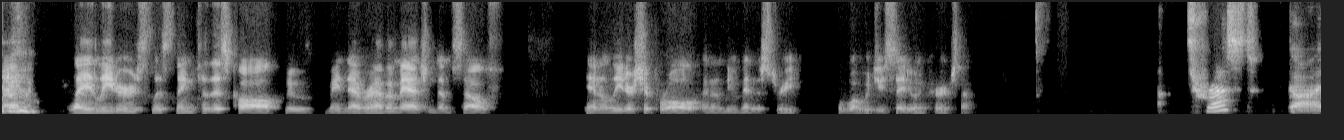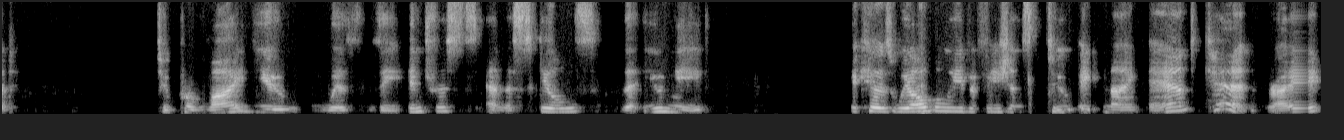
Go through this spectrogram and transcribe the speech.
uh, lay leaders listening to this call who may never have imagined themselves in a leadership role in a new ministry, what would you say to encourage them? trust God to provide you with the interests and the skills that you need. Because we all believe Ephesians 2 8, 9, and 10, right?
